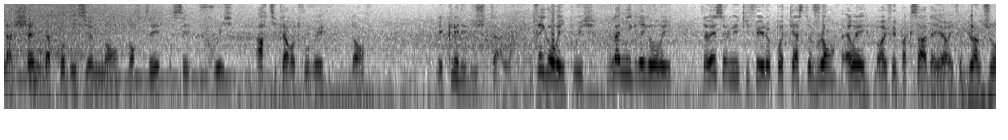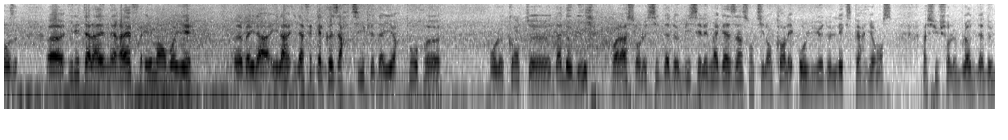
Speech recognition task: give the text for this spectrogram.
la chaîne d'approvisionnement porter ses fruits. Article à retrouver dans les clés du digital. Grégory Pouy, l'ami Grégory, vous savez celui qui fait le podcast Vlan Eh oui, bon, il fait pas que ça d'ailleurs, il fait plein de choses. Euh, il est à la NRF et il m'a envoyé euh, ben, il, a, il, a, fait quelques articles d'ailleurs pour, euh, pour le compte euh, d'Adobe. Voilà, sur le site d'Adobe, c'est les magasins sont-ils encore les hauts lieux de l'expérience? À suivre sur le blog d'Adobe.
